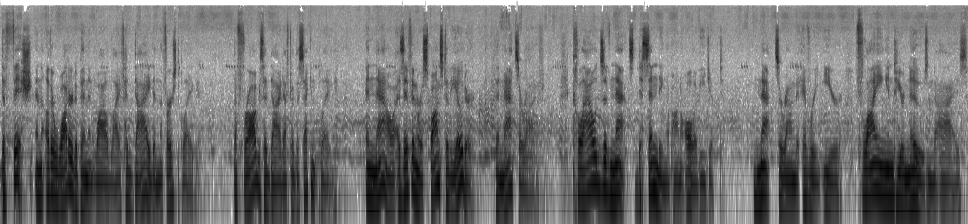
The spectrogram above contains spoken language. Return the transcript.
The fish and other water dependent wildlife had died in the first plague. The frogs had died after the second plague. And now, as if in response to the odor, the gnats arrive. Clouds of gnats descending upon all of Egypt. Gnats around every ear, flying into your nose and eyes,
